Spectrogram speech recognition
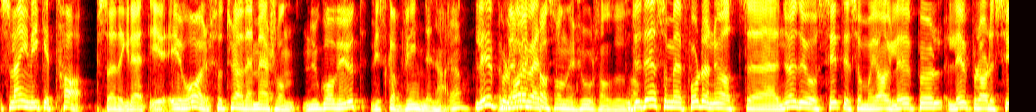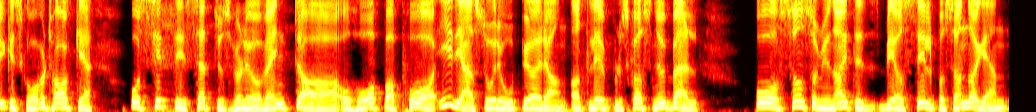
Så lenge vi ikke taper, så er det greit. I, I år så tror jeg det er mer sånn Nå går vi ut, vi skal vinne den her. Ja. Liverpool det har jo et- sånn i fjor, sånn som du Det er det som er fordelen nå, at uh, nå er det jo City som må jage Liverpool. Liverpool har det psykiske overtaket, og City sitter jo selvfølgelig og venter og håper på, i de her store oppgjørene, at Liverpool skal snuble. Og sånn som United blir å stille på søndagen,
